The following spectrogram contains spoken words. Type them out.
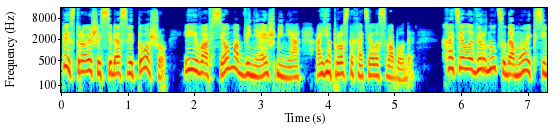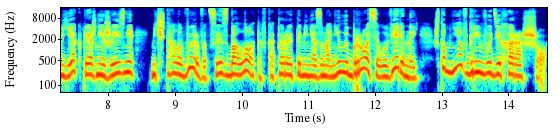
«Ты строишь из себя святошу и во всем обвиняешь меня, а я просто хотела свободы. Хотела вернуться домой, к семье, к прежней жизни, мечтала вырваться из болота, в которое ты меня заманил и бросил, уверенный, что мне в Гримвуде хорошо.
